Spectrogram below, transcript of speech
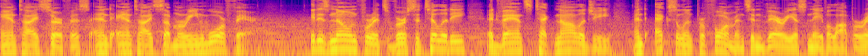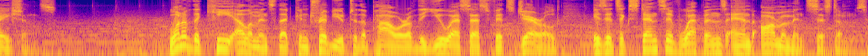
anti-surface, and anti-submarine warfare. It is known for its versatility, advanced technology, and excellent performance in various naval operations. One of the key elements that contribute to the power of the USS Fitzgerald is its extensive weapons and armament systems.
